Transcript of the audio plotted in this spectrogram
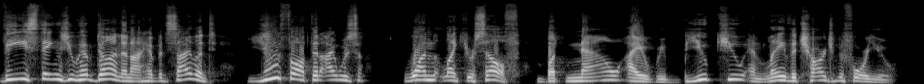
These things you have done, and I have been silent. You thought that I was one like yourself, but now I rebuke you and lay the charge before you.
